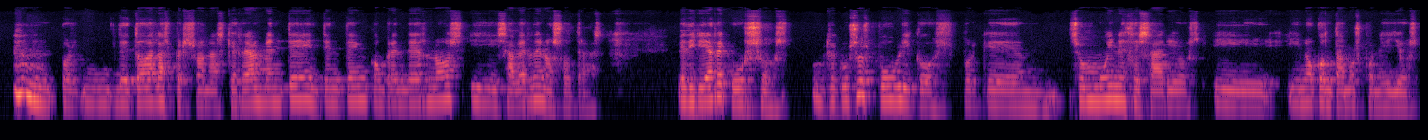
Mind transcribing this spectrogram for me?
de todas las personas que realmente intenten comprendernos y saber de nosotras. Pediría recursos, recursos públicos, porque mm, son muy necesarios y, no contamos con ellos.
